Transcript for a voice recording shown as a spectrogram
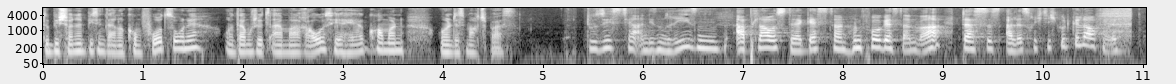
du bist schon ein bisschen in deiner Komfortzone und da musst du jetzt einmal raus, hierher kommen und das macht Spaß. Du siehst ja an diesem riesen Applaus, der gestern und vorgestern war, dass es alles richtig gut gelaufen ist.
